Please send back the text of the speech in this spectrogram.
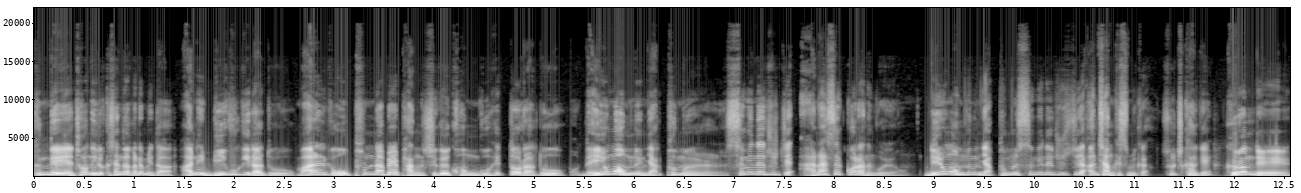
근데 저는 이렇게 생각을 합니다. 아니 미국이라도 만약에 오픈 라벨 방식을 권고했더라도 내용 없는 약품을 승인해주지 않았을 거라는 거예요. 내용 없는 약품을 승인해주지 않지 않겠습니까? 솔직하게. 그런데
